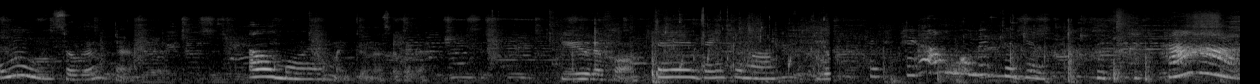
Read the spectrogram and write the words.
Mm. So good. Here. Oh my. Oh my goodness. Okay, there. Beautiful. Thank you, mom. Hey, how will mix again? ah.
